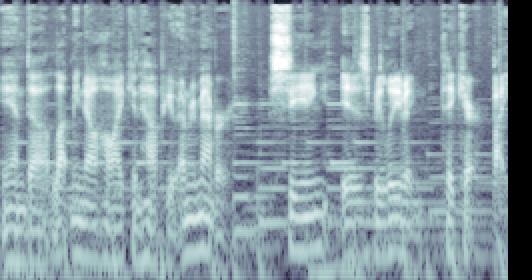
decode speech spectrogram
and uh, let me know how I can help you. And remember, seeing is believing. Take care. Bye.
